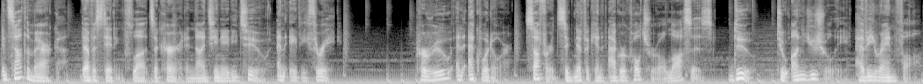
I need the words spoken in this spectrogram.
In South America, devastating floods occurred in 1982 and 83. Peru and Ecuador suffered significant agricultural losses due to unusually heavy rainfall.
